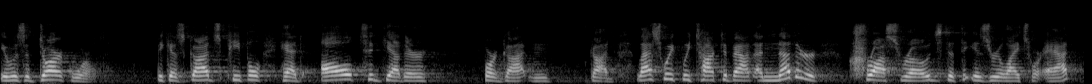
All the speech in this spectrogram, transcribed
It was a dark world because God's people had altogether forgotten God. Last week we talked about another crossroads that the Israelites were at,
